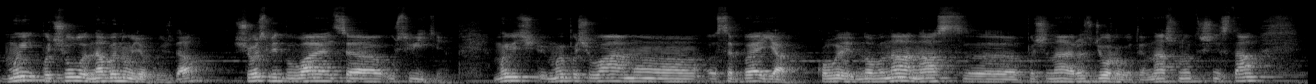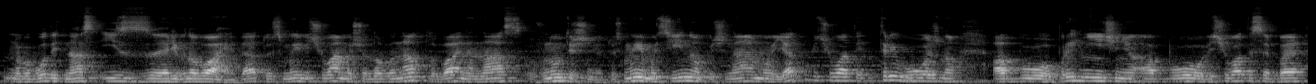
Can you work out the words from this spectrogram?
ми почули новину якусь, да? щось відбувається у світі, ми, ми почуваємо себе як? Коли новина нас е, починає роздьоргувати, наш внутрішній стан виводить нас із рівноваги. Да? Тобто ми відчуваємо, що новина впливає на нас внутрішньо. Тобто ми емоційно починаємо як відчувати тривожно, або пригнічення, або відчувати себе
